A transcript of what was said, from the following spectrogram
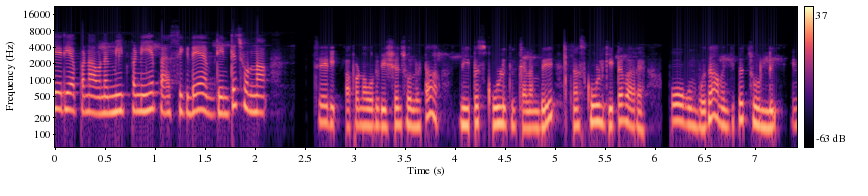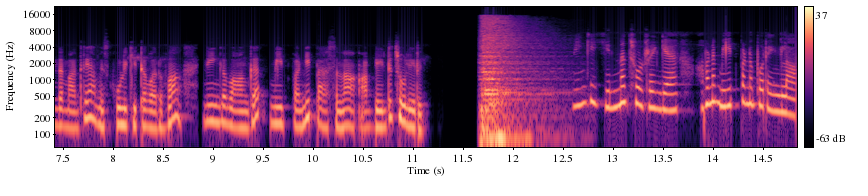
சரி அப்போ நான் அவனை மீட் பண்ணியே பேசிக்கிட்டேன் அப்படின்ட்டு சொன்னான். சரி அப்போ நான் ஒரு விஷயம் சொல்லட்டா? நீ இப்போ ஸ்கூலுக்கு கிளம்பு நான் ஸ்கூல் கிட்ட வரேன். போகும்போது அவன் கிட்ட சொல்லு. இந்த மாதிரி அவன் ஸ்கூல் கிட்ட வருவான். நீங்க வாங்க மீட் பண்ணி பேசலாம் அப்படின்ட்டு சொல்லிடு நீங்கள் என்ன சொல்கிறீங்க அவனை மீட் பண்ண போகிறீங்களா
